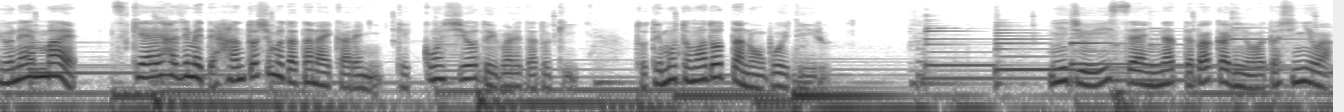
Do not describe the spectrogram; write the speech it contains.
4年前付き合い始めて半年も経たない彼に結婚しようと言われた時とても戸惑ったのを覚えている。21歳になったばかりの私には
